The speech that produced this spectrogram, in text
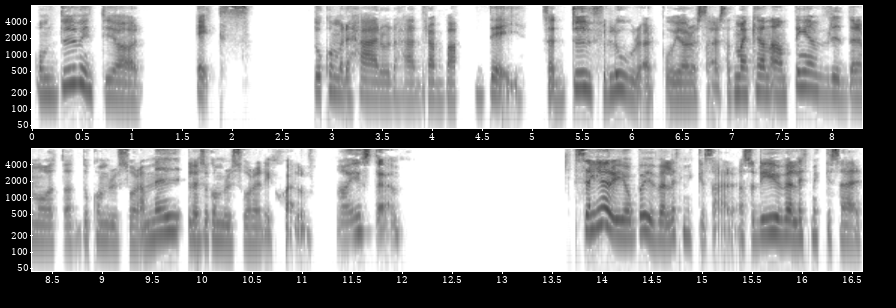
Om du inte gör X, då kommer det här och det här drabba dig. Så att du förlorar på att göra så här. Så att man kan antingen vrida det mot att då kommer du såra mig eller så kommer du såra dig själv. Ja, just det. Säljare jobbar ju väldigt mycket så här. Alltså det är ju väldigt mycket så här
